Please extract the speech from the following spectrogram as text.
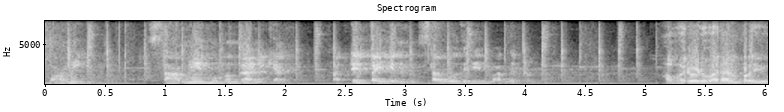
സ്വാമി സ്വാമിയെ മുഖം കാണിക്കാൻ മറ്റേ പയ്യനും സഹോദരിയും വന്നിട്ടുണ്ട്. അവരോട് വരാൻ പറയൂ.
